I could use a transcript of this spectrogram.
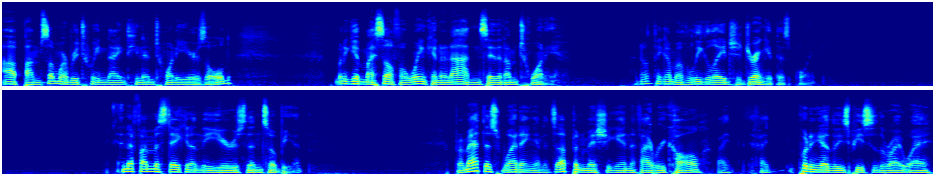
up, I'm somewhere between 19 and 20 years old. I'm going to give myself a wink and a nod and say that I'm 20. I don't think I'm of legal age to drink at this point. And if I'm mistaken on the years, then so be it. But I'm at this wedding and it's up in Michigan, if I recall, if I, if I put together these pieces the right way.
